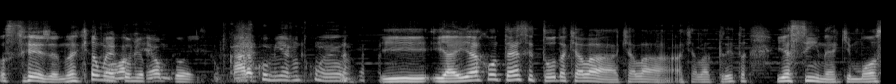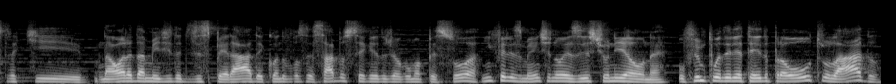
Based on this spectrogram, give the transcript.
Ou seja, não é que a mulher então, comia dois. O cara comia junto com ela. E, e aí acontece toda aquela, aquela, aquela treta. E assim, né? Que mostra que na hora da medida desesperada e quando você sabe o segredo de alguma pessoa, infelizmente não existe união, né? O filme poderia ter ido para outro lado,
